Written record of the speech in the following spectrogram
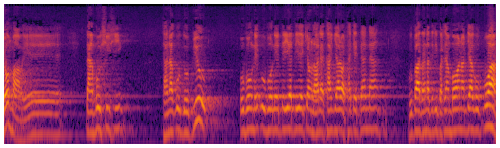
ရောမှာပဲတန်ဖို့ရှိရှိဒါနာကုသပြုဥပုံနေဥပုံနေတရတရကြောင်းလာတဲ့ခါကျတော့ထိုက်တဲ့တန်းတန်းဝိပဿနာတတိပဋ္ဌာန်ဘာဝနာတရားကိုပွား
